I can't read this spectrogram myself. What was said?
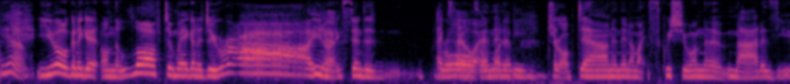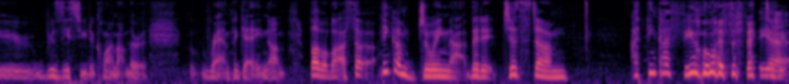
yeah, you're going to get on the loft, and we're going to do, rah, you know, extended Exhales and then a big drop down, and then I might squish you on the mat as you resist you to climb up the ramp again. Um, blah blah blah. So I think I'm doing that, but it just um, I think I feel less effective Yeah.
